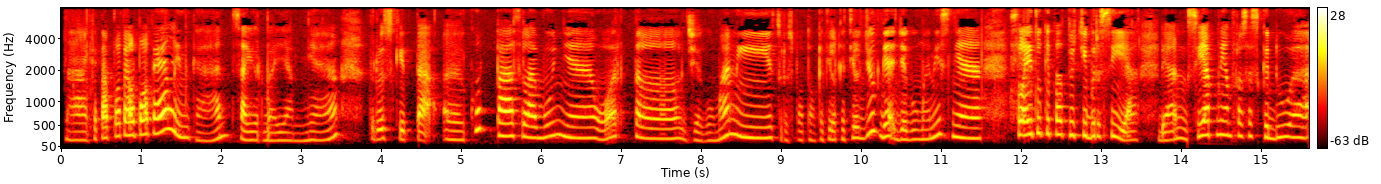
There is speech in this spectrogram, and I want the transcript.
Nah, kita potel-potelin kan sayur bayamnya, terus kita uh, kupas labunya, wortel, jagung manis, terus potong kecil-kecil juga jagung manisnya. Setelah itu kita cuci bersih ya. Dan siap nih yang proses kedua,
